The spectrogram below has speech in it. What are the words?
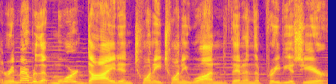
And remember that more died in 2021 than in the previous year.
